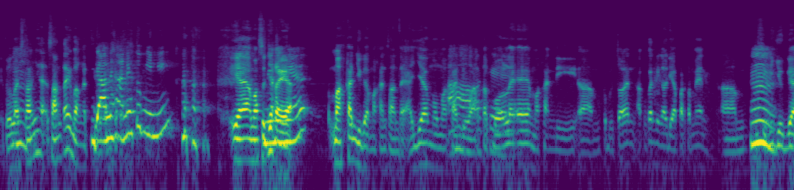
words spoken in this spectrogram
Itu hmm. lifestyle-nya santai banget. Nggak gitu. aneh-aneh tuh meaning? ya maksudnya kayak makan juga makan santai aja mau makan ah, di warteg okay. boleh makan di um, kebetulan aku kan tinggal di apartemen um, hmm. di sini juga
